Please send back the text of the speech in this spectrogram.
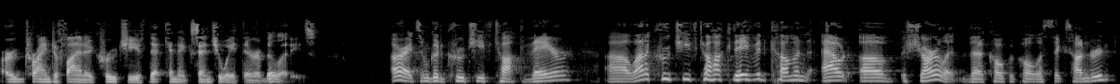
are trying to find a crew chief that can accentuate their abilities. All right, some good crew chief talk there. Uh, a lot of crew chief talk, David, coming out of Charlotte, the Coca-Cola 600.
